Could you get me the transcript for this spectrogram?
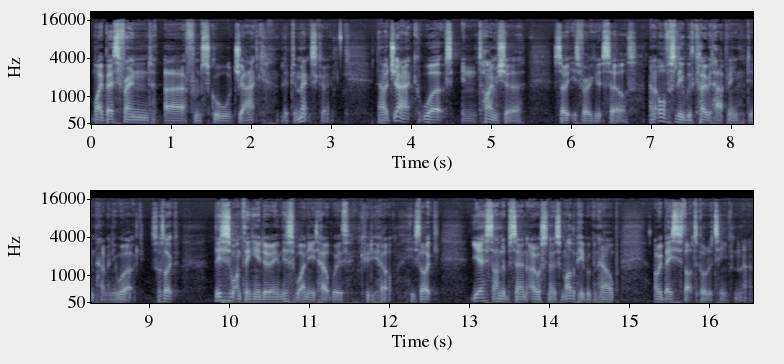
My best friend uh, from school, Jack, lived in Mexico. Now, Jack works in timeshare, so he's very good at sales. And obviously, with COVID happening, didn't have any work. So I was like, this is what I'm thinking of doing. This is what I need help with. Could you help? He's like, yes, 100%. I also know some other people can help. And we basically start to build a team from that.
